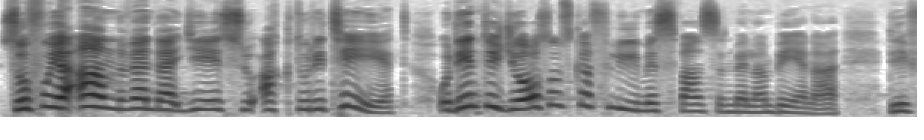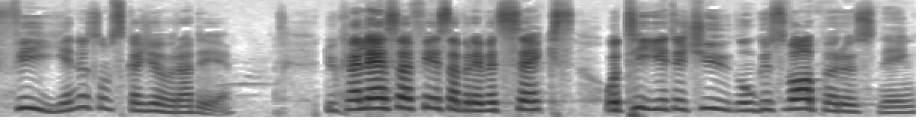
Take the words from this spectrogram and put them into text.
så får jag använda Jesu auktoritet. Och det är inte jag som ska fly med svansen mellan benen, det är fienden som ska göra det. Du kan läsa Efesierbrevet 6 och 10-20 om Guds vapenrustning.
